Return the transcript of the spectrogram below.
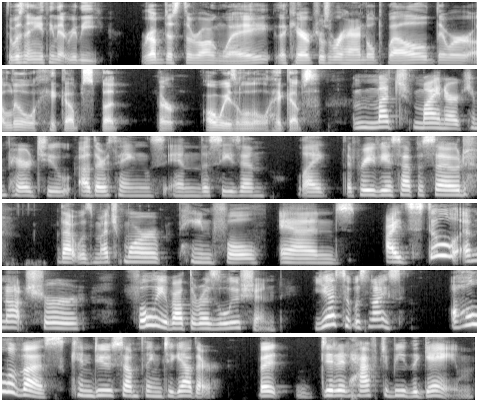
There wasn't anything that really rubbed us the wrong way. The characters were handled well. There were a little hiccups, but there are always a little hiccups. Much minor compared to other things in the season, like the previous episode. That was much more painful, and I still am not sure fully about the resolution. Yes, it was nice. All of us can do something together. But did it have to be the game?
